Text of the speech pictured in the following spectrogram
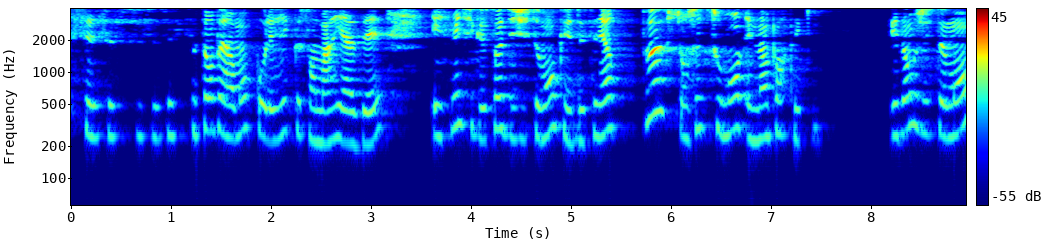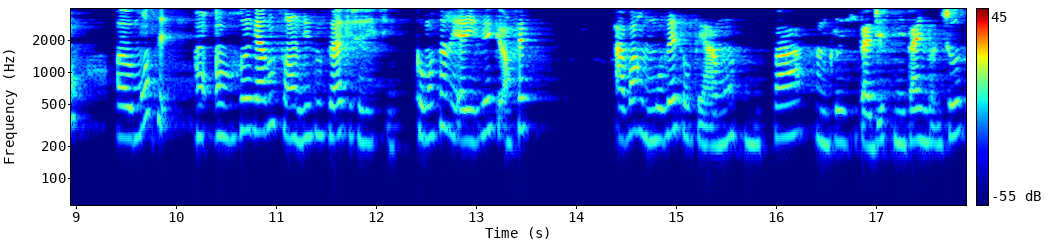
ce, ce, ce, ce, tempérament colérique que son mari avait. Et Smith Figueroa dit justement que le Seigneur peut changer tout le monde et n'importe qui. Et donc justement, euh, moi c'est en, regardant en lisant cela que j'ai commencé à réaliser qu'en fait, avoir un mauvais tempérament, ce n'est pas, ça ne glorifie pas Dieu, ce n'est pas une bonne chose.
